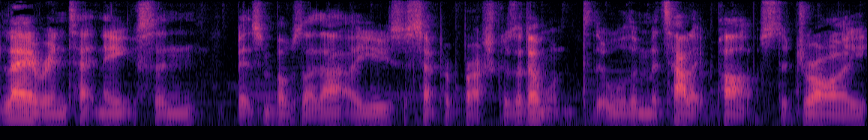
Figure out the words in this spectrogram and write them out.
layering techniques and bits and bobs like that, I use a separate brush because I don't want all the metallic parts to dry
